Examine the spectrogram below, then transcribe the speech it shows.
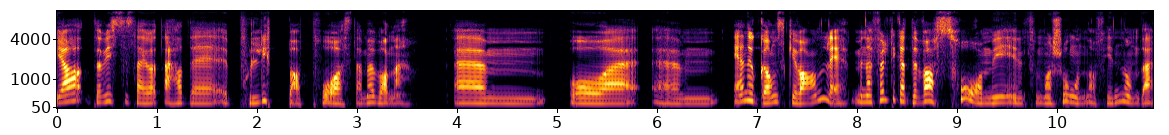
Ja, det viste seg jo at jeg hadde polypper på stemmebåndet. Um, og um, er jo ganske vanlig, men jeg følte ikke at det var så mye informasjon å finne om det.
